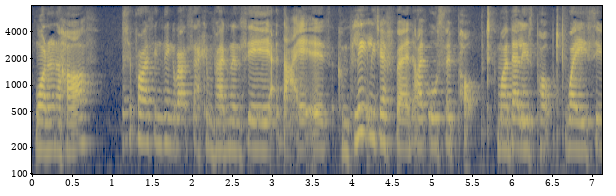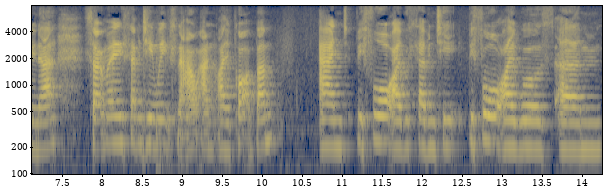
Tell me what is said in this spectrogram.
one and a half. surprising thing about second pregnancy, that it is completely different. I've also popped, my belly's popped way sooner. So I'm only 17 weeks now and I've got a bump. And before I was 70, before I was, um,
